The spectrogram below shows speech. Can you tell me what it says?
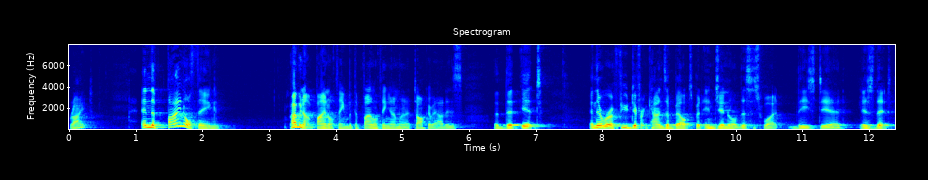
right? And the final thing, probably not final thing, but the final thing I'm going to talk about is that it and there were a few different kinds of belts, but in general, this is what these did is that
